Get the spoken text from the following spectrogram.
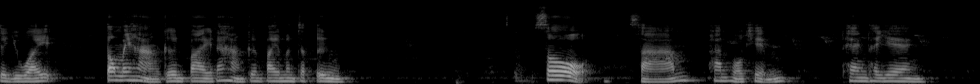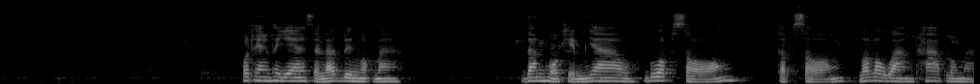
จะย้วย ต้องไม่ห่างเกินไป ถ้าห่างเกินไปมันจะตึง โซ่สามพันหัวเข็ม แทงทะแยง พอแทงทะแยงเสร็จแล้วดึงออกมา ดันหัวเข็มยาว รวบสองกับสองแล้วเราวางทาบลงมา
